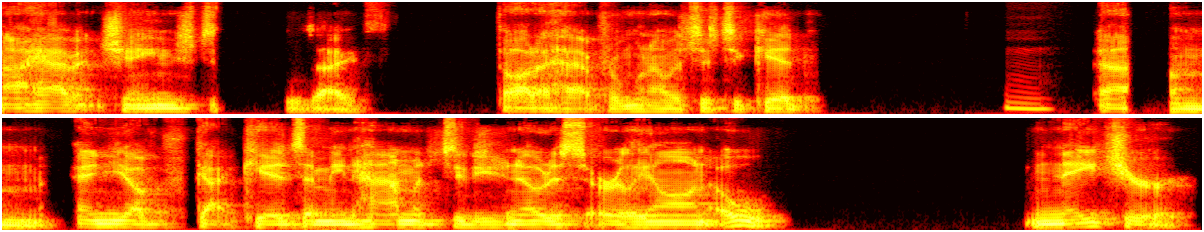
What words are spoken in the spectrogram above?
I haven't changed as I thought I had from when I was just a kid. Hmm. Um, and you've got kids. I mean, how much did you notice early on? Oh, nature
